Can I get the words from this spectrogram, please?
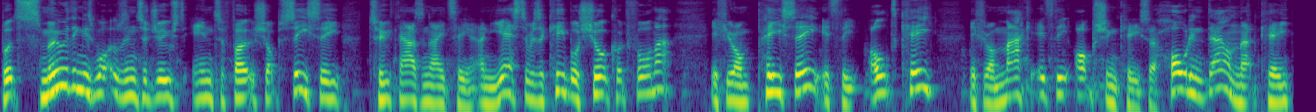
But smoothing is what was introduced into Photoshop CC 2018. And yes, there is a keyboard shortcut for that. If you're on PC, it's the Alt key. If you're on Mac, it's the Option key. So holding down that key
